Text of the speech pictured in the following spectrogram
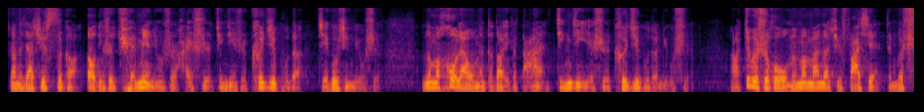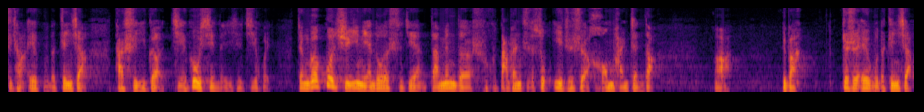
让大家去思考，到底是全面牛市还是仅仅是科技股的结构性牛市。那么后来我们得到一个答案，仅仅也是科技股的牛市。啊，这个时候我们慢慢的去发现整个市场 A 股的真相，它是一个结构性的一些机会。整个过去一年多的时间，咱们的大盘指数一直是横盘震荡，啊，对吧？这是 A 股的真相，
